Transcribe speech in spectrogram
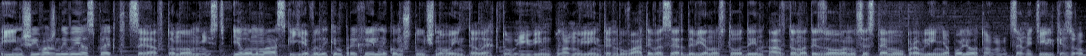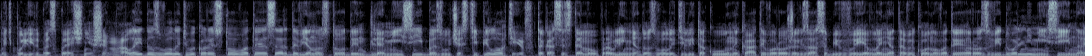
Інший важливий аспект це автономність. Ілон Маск є великим прихильником штучного інтелекту, і він планує інтегрувати в СР-91 автоматизовану систему управління польотом. Це не тільки зробить політ безпечнішим, але й дозволить використовувати СР-91 для місій без участі пілотів. Така система управління дозволить літаку уникати ворожих засобів виявлення та виконувати розвідувальні місії на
